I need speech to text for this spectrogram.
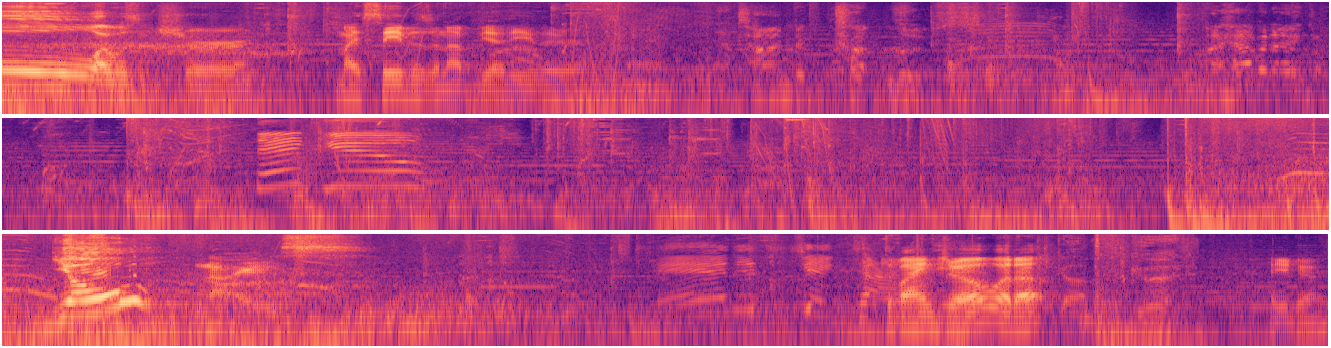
Oh, I wasn't sure. My save isn't up yet either. So. Time to cut loose. I have an angle. Thank you. Yo! Nice. And it's Jake time. Divine Joe, what up? Good. How you doing?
